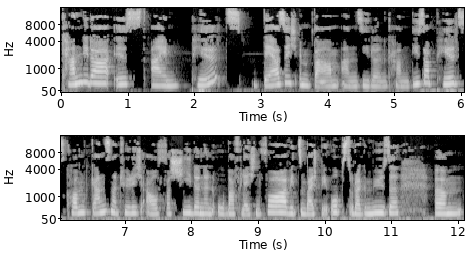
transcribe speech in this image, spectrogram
Candida ist ein Pilz, der sich im Darm ansiedeln kann. Dieser Pilz kommt ganz natürlich auf verschiedenen Oberflächen vor, wie zum Beispiel Obst oder Gemüse, ähm,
